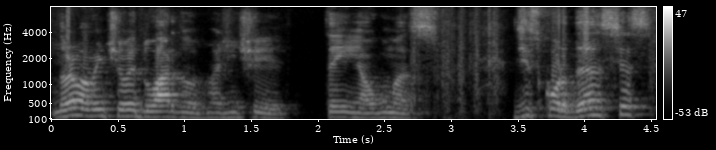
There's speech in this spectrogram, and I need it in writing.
normalmente o Eduardo, a gente tem algumas discordâncias.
